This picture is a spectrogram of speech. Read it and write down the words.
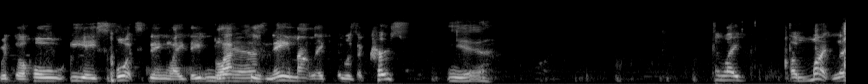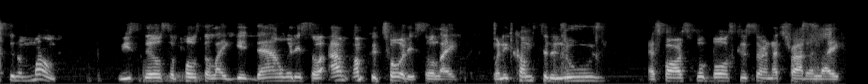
with the whole EA Sports thing. Like, they blocked Yeah. his name out like it was a curse Yeah. in like a month, less than a month. We still supposed to like get down with it. So I'm I'm contorted. So like when it comes to the news, as far as football is concerned, I try to like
